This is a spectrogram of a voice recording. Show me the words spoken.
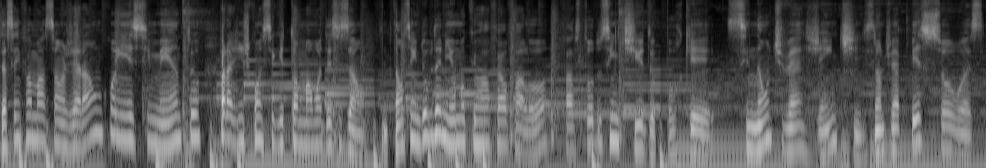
dessa informação gerar um conhecimento para a gente conseguir tomar uma decisão. Então, sem dúvida nenhuma, o que o Rafael falou faz todo sentido, porque se não tiver gente, se não tiver pessoas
